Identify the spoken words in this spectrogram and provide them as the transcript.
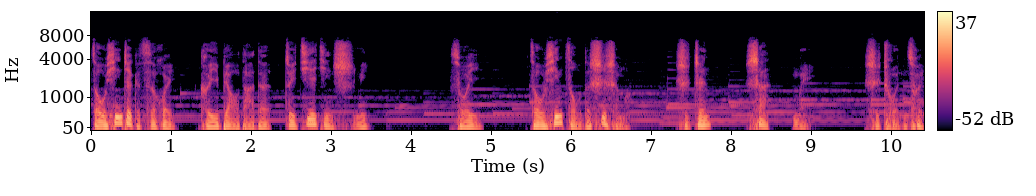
走心这个词汇可以表达的最接近使命。所以，走心走的是什么？是真、善、美。是纯粹。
